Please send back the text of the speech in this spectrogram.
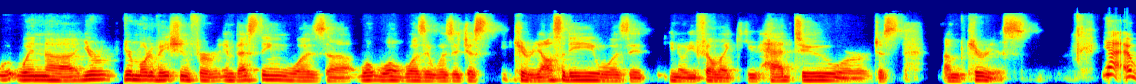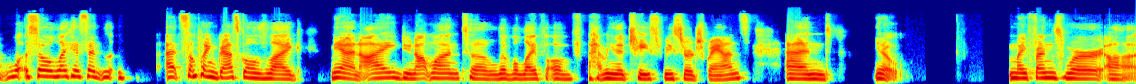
when uh, your your motivation for investing was uh, what what was it? Was it just curiosity? Was it you know you felt like you had to, or just I'm curious. Yeah. So like I said, at some point in grad school, is like, man, I do not want to live a life of having to chase research grants, and you know my friends were uh,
